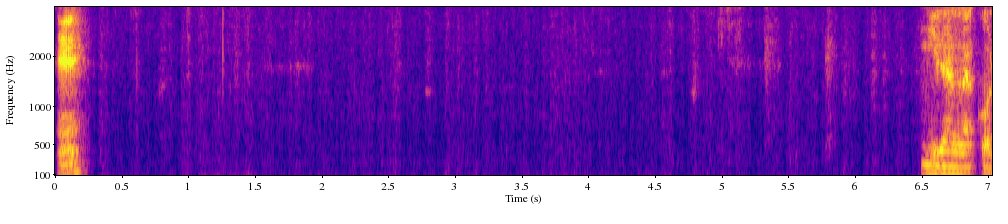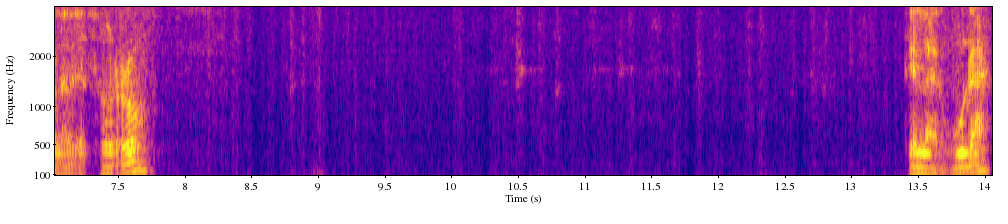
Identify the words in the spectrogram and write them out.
¿eh? Mirad la cola de zorro. Qué largura.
